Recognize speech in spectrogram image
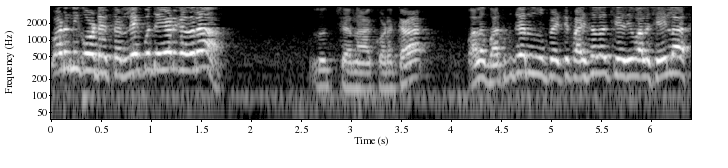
వాడు నీకు ఓటేస్తాడు. లేకపోతే వేయడు కదరా? లుచ్చ నా కొడక. వాళ్ళ బతుకు తెరుగు పెట్టి పైసలు వచ్చేది. వాళ్ళ చేయిల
